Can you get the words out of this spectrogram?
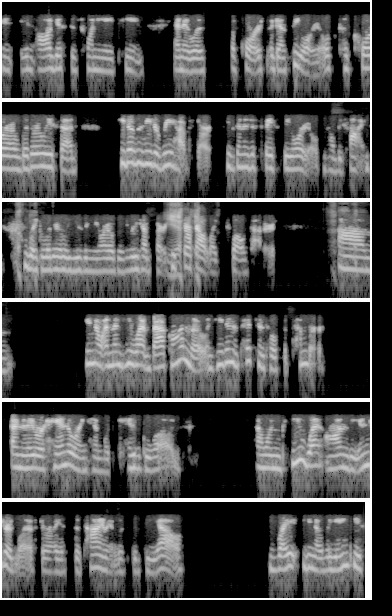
in, in August of 2018. And it was, of course, against the Orioles, because Cora literally said, he doesn't need a rehab start. He's going to just face the Orioles and he'll be fine. like literally using the Orioles as rehab start. He yeah. struck out like 12 batters. Um, you know, and then he went back on though, and he didn't pitch until September and they were handling him with kid gloves. And when he went on the injured list, or at the time it was the DL, right, you know, the Yankees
